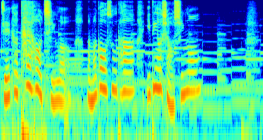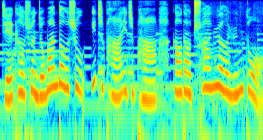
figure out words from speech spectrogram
杰克太好奇了，妈妈告诉他一定要小心哦。杰克顺着豌豆树一直爬，一直爬，高到穿越了云朵，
